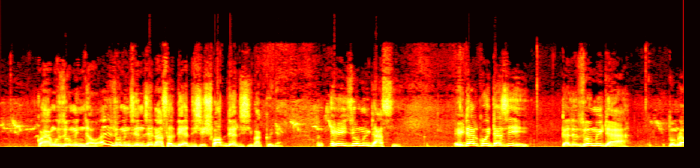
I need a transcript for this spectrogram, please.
কয় আমাকে জমিন দাও। এই জমিন যে নাসাল দিয়া দিছি সব দিয়া দিছি ভাগ করে এই জমিটা আছে। এইটার কইতাছি তাহলে জমিটা তোমরা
